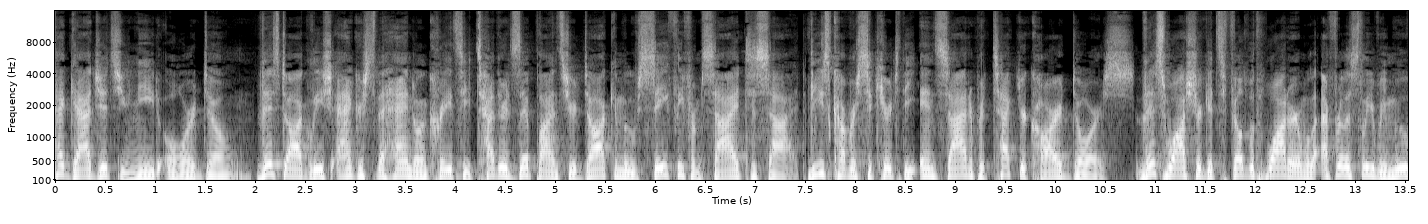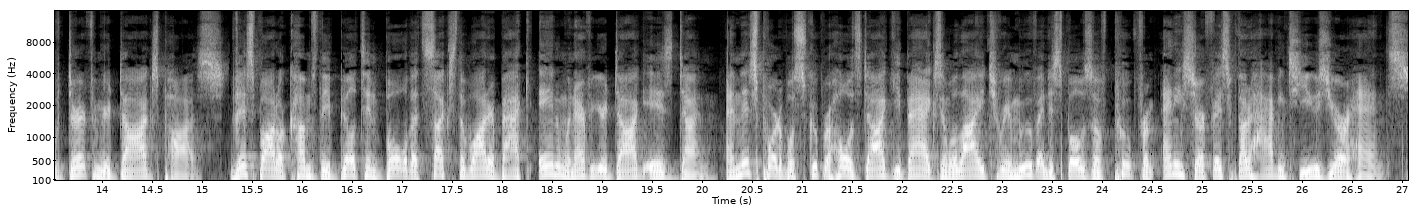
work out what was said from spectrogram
Pet gadgets you need or don't. This dog leash anchors to the handle and creates a tethered zip line so your dog can move safely from side to side. These covers secure to the inside and protect your car doors. This washer gets filled with water and will effortlessly remove dirt from your dog's paws. This bottle comes with a built-in bowl that sucks the water back in whenever your dog is done. And this portable scooper holds doggy bags and will allow you to remove and dispose of poop from any surface without having to use your hands.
